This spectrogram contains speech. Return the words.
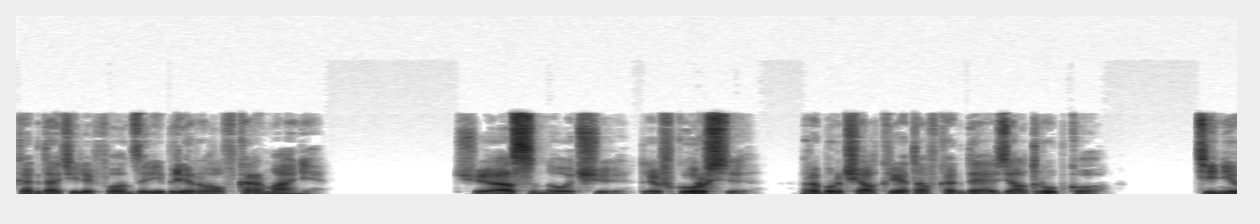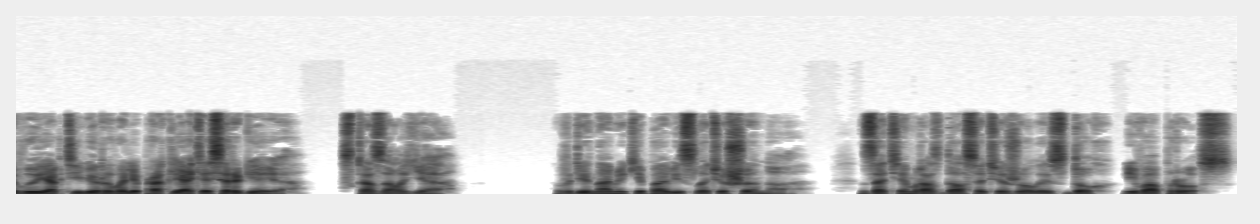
когда телефон завибрировал в кармане. «Час ночи, ты в курсе?» – пробурчал Кретов, когда я взял трубку. «Теневые активировали проклятие Сергея», – сказал я. В динамике повисла тишина. Затем раздался тяжелый вздох и вопрос.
